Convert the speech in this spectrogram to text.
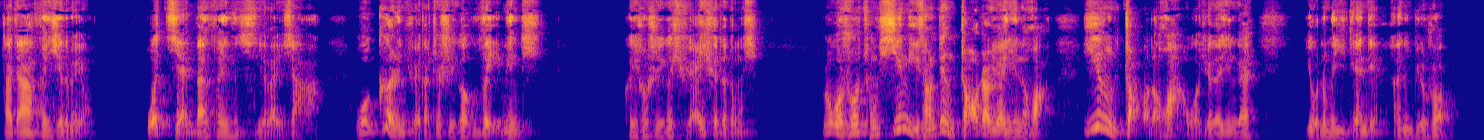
大家分析了没有？我简单分析了一下啊，我个人觉得这是一个伪命题，可以说是一个玄学的东西。如果说从心理上另找点原因的话，硬找的话，我觉得应该有那么一点点啊。你比如说，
